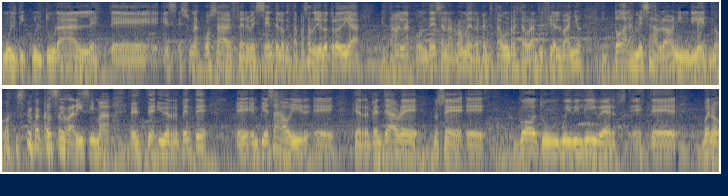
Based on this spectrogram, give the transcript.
multicultural. Este, es, una cosa efervescente lo que está pasando. Yo el otro día estaba en la Condesa, en la Roma, y de repente estaba en un restaurante y fui al baño y todas las mesas hablaban inglés, ¿no? Es una cosa rarísima. Este, y de repente. Eh, empiezas a oír eh, que de repente abre, no sé, Gotham, We Believers, este, bueno,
